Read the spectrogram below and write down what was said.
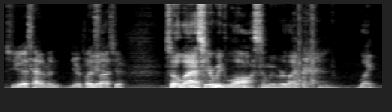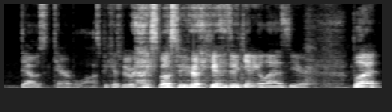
So you guys had him in your place Yeah. last year? So last year we'd lost and we were like like that was a terrible loss because we were like supposed to be really good at the beginning of last year. But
